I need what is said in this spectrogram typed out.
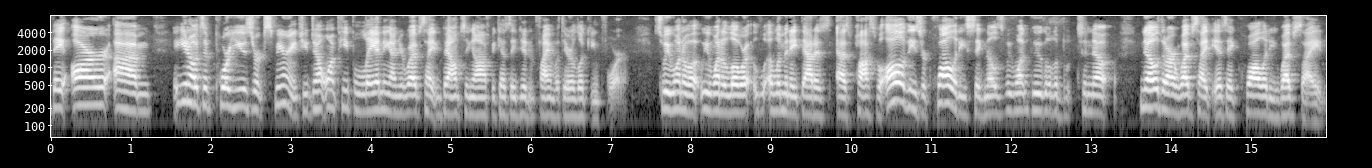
they are, um, you know, it's a poor user experience. You don't want people landing on your website and bouncing off because they didn't find what they were looking for. So we want to we want to lower eliminate that as, as possible. All of these are quality signals. We want Google to, to know know that our website is a quality website.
